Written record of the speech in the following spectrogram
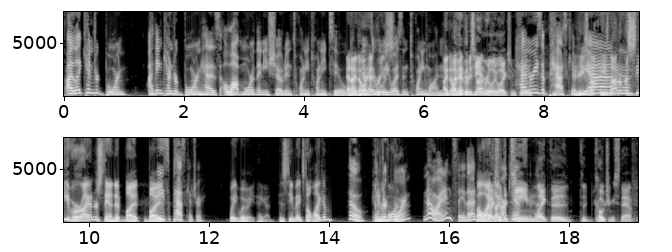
I like Kendrick Bourne. I think Kendrick Bourne has a lot more than he showed in 2022. And I know compared to who he was in 21. I know I think Henry's the team not, really likes him too. Henry's a pass catcher. he's yeah, not he's not a receiver. I understand it, but but He's a pass catcher. wait, wait, wait, hang on. His teammates don't like him? Who? Kendrick Bourne. Bourne? No, I didn't say that. Oh, I No, I thought- said Our the cans team, that. like the the coaching staff.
